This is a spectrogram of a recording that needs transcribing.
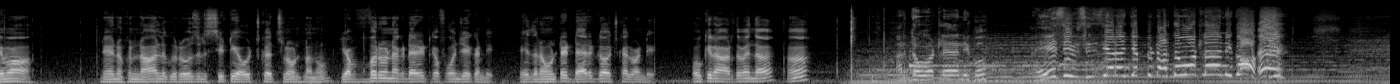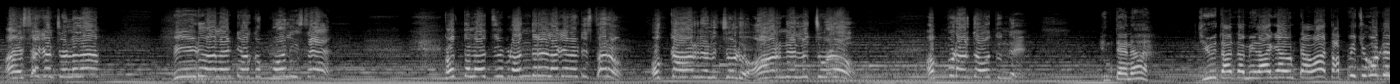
రేమా నేను ఒక నాలుగు రోజులు సిటీ అవుట్స్కట్స్లో ఉంటున్నాను. ఎవ్వరూ నాకు డైరెక్ట్గా ఫోన్ చేయకండి. ఏదైనా ఉంటే డైరెక్ట్గా వచ్చి కలవండి. ఓకేనా? అర్థమైందా? అర్థం అవ్వట్లేదా నీకు? ఏసీ సిన్సియర్ అని చెప్తుంటే అర్థం అవ్వట్లేదా నీకు? చూడలేదా? వీడు అలాంటి ఒక పోలీసే. కొత్తలో వచ్చినప్పుడు అందరూ ఇలాగే నటిస్తారు. ఒక్క ఆరు నెలలు చూడు ఆరు నెలలు చూడు. అప్పుడు అర్థం అవుతుంది ఇంతేనా? జీవితాంతం ఇలాగే ఉంటావా? తప్పించుకుంటూ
